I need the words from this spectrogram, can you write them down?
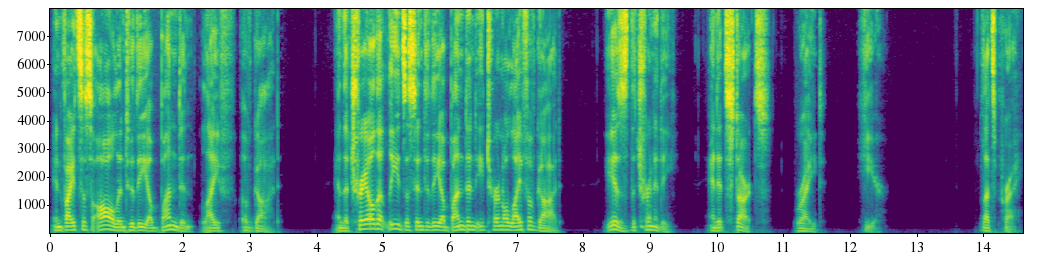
invites us all into the abundant life of God. And the trail that leads us into the abundant eternal life of God is the Trinity, and it starts right here. Let's pray.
